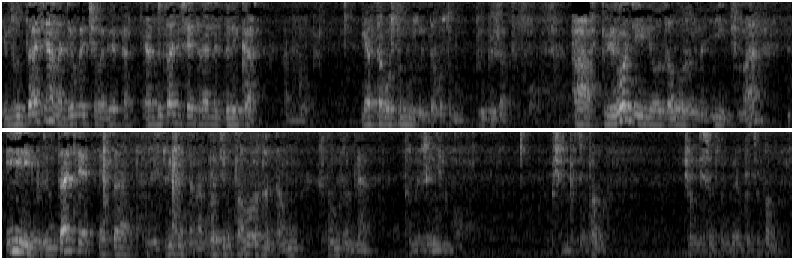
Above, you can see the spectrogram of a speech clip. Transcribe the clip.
и в результате она делает человека, и в результате вся эта реальность далека от Бога. И от того, что нужно для того, чтобы приближаться к Богу. А в природе ее заложена и тьма, и в результате это действительно она противоположна тому, что нужно для приближения к Богу. Почему противоположно? В чем здесь, собственно говоря, противоположность?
